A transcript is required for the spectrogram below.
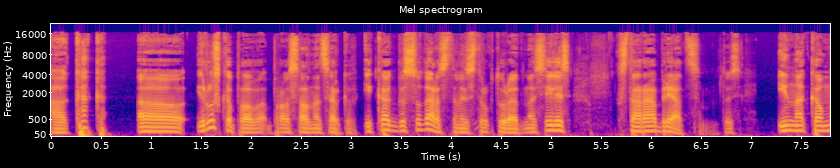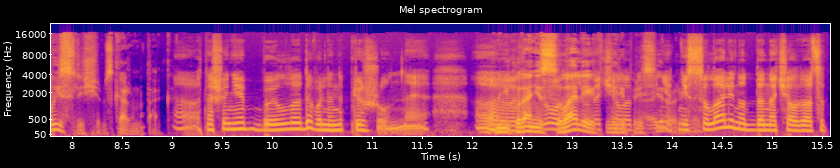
А как э, и русская православная церковь, и как государственные структуры относились к старообрядцам? То есть инакомыслящим, скажем так. А, отношение было довольно напряженное. Ну, никуда не ссылали их, начала, не репрессировали? Нет, не ссылали, но до начала 20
